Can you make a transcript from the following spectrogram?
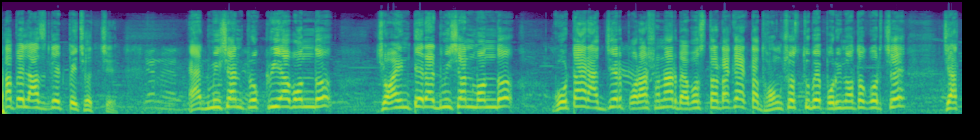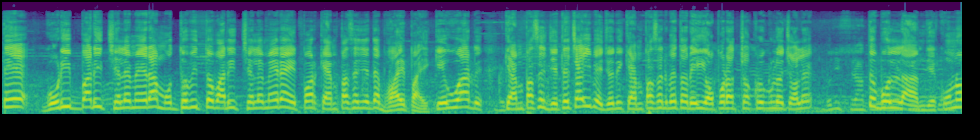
ধাপে লাস্ট ডেট পেছোচ্ছে। অ্যাডমিশন প্রক্রিয়া বন্ধ, জয়েন্টের অ্যাডমিশন বন্ধ গোটা রাজ্যের পড়াশোনার ব্যবস্থাটাকে একটা ধ্বংসস্তূপে পরিণত করছে যাতে গরিব বাড়ির ছেলেমেয়েরা, মধ্যবিত্ত বাড়ির ছেলেমেয়েরা এরপর ক্যাম্পাসে যেতে ভয় পায়। কেউ আর ক্যাম্পাসে যেতে চাইবে যদি ক্যাম্পাসের ভেতর এই অপরাধ চক্রগুলো চলে? তো বললাম যে কোনো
